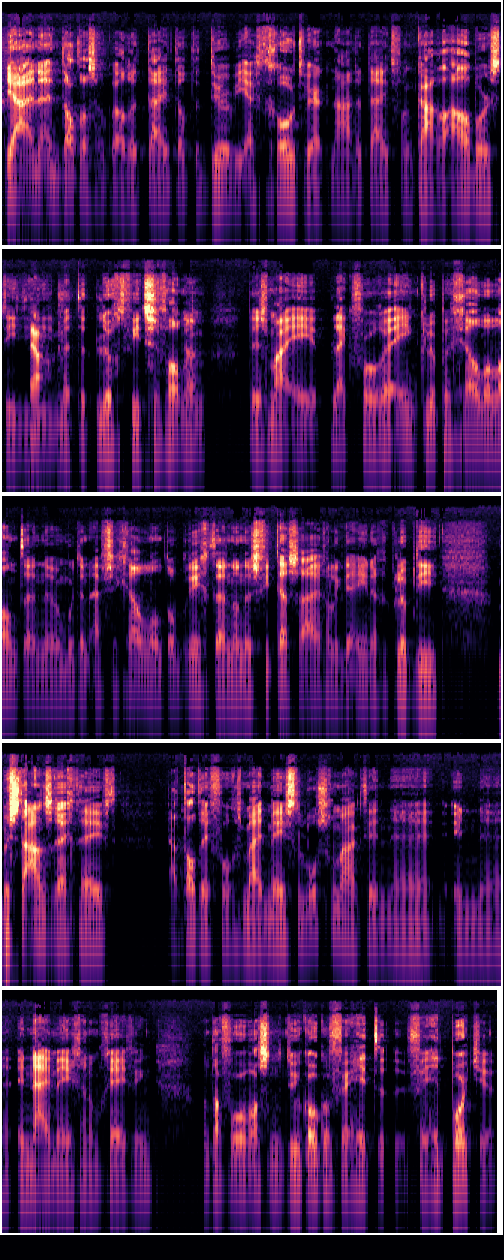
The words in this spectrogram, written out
Ja, en, en dat was ook wel de tijd dat de derby echt groot werd. Na de tijd van Karel Aalbors, die, die Ja. met het luchtfietsen van hem. Er is maar één plek voor eh, één club in Gelderland. En eh, we moeten een FC Gelderland oprichten. En dan is Vitesse eigenlijk de enige club die bestaansrecht heeft. Ja, dat heeft volgens mij het meeste losgemaakt in, in, in Nijmegen en omgeving. Want daarvoor was het natuurlijk ook een verhit, verhit potje.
